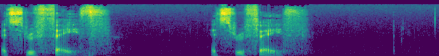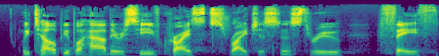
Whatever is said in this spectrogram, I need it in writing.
It's through faith. It's through faith. We tell people how they receive Christ's righteousness through faith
